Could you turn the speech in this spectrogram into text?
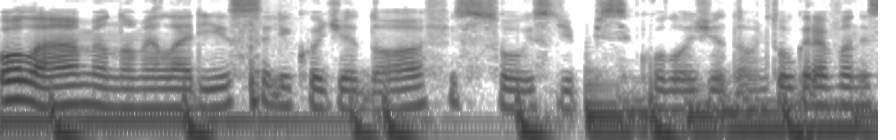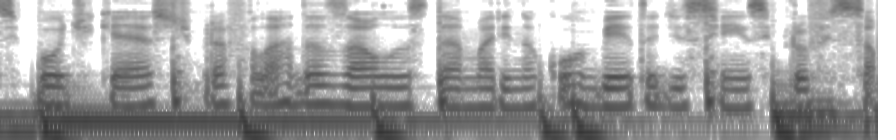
Olá, meu nome é Larissa Licodiedoff, sou isso de Psicologia da. Estou gravando esse podcast para falar das aulas da Marina Corbeta de Ciência e Profissão.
